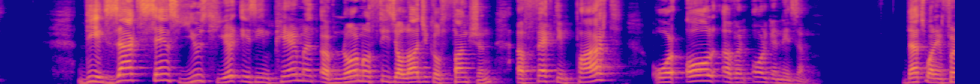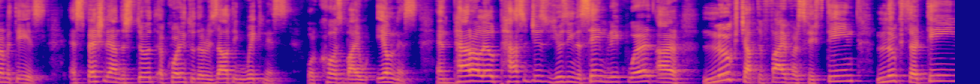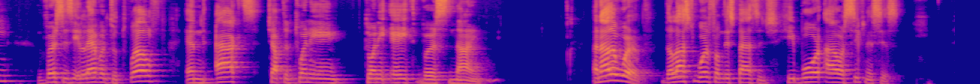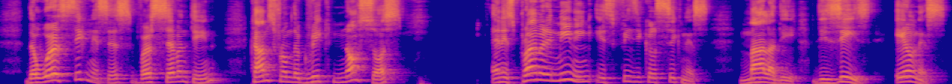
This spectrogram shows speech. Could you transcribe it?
the exact sense used here is impairment of normal physiological function affecting part or all of an organism. That's what infirmity is, especially understood according to the resulting weakness or caused by illness. And parallel passages using the same Greek word are Luke chapter 5 verse 15, Luke 13 verses 11 to 12, and Acts chapter 28 28, verse 9. Another word, the last word from this passage, he bore our sicknesses. The word sicknesses, verse 17, comes from the Greek nosos, and its primary meaning is physical sickness, malady, disease, illness.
